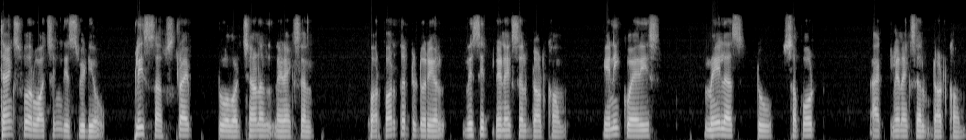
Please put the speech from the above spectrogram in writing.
Thanks for watching this video. Please subscribe to our channel Linuxhelp. For further tutorial, visit linuxhelp.com. Any queries, mail us to support at linuxhelp.com.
